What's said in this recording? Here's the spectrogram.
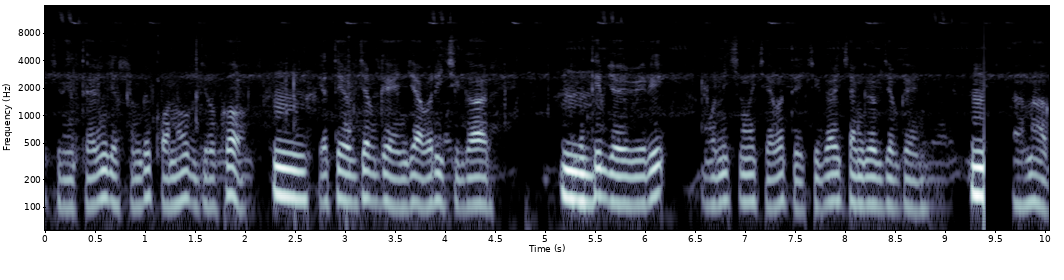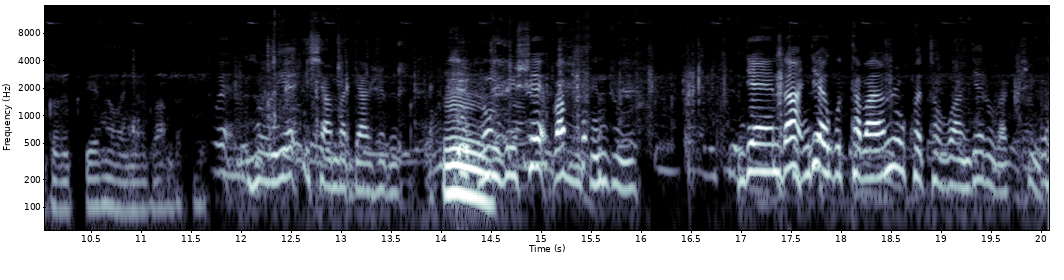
ikintu gitera ingeso mbi ku bantu b'urubyiruko. Iyo ateye ibiyobyabwenge aba ari ikigare hagati y'ibyo bibiri ubu ni kimwe cyabateye ikigare cyangwa ibiyobyabwenge. Aha ntabwo bikwiye nk'abanyarwanda. We ntuye ishyamba rya jebeka numvishe bavuza induru. Ngenda ngiye gutabara n'urukweto rwanjye ruracika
